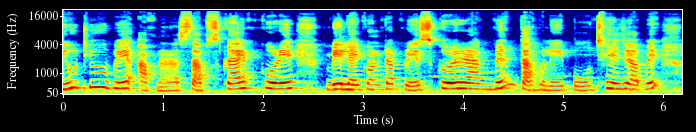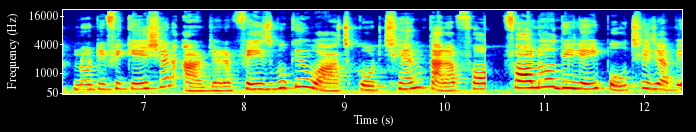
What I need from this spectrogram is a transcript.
ইউটিউবে আপনারা সাবস্ক্রাইব করে বেল আইকনটা প্রেস করে রাখবেন, তাহলেই পৌঁছে যাবে নোটিফিকেশন আর যারা ফেসবুকে ওয়াচ করছেন, তারা ফলো দিলেই পৌঁছে যাবে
